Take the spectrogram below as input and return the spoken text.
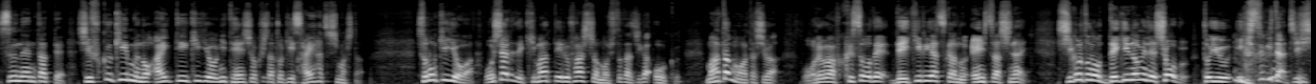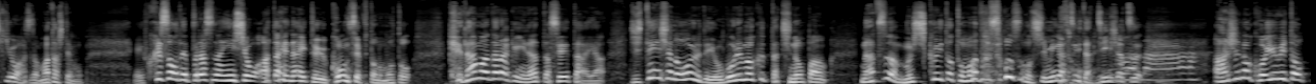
数年経って私服勤務の IT 企業に転職した時再発しましたその企業はおしゃれで決まっているファッションの人たちが多くまたも私は俺は服装でできるやつ感の演出はしない。仕事の出来のみで勝負という行き過ぎた自意識を発動またしても。えー服装でプラスな印象を与えないというコンセプトのもと毛玉だらけになったセーターや自転車のオイルで汚れまくった血のパン夏は虫食いとトマトソースのシミがついた T シャツ足の小指と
